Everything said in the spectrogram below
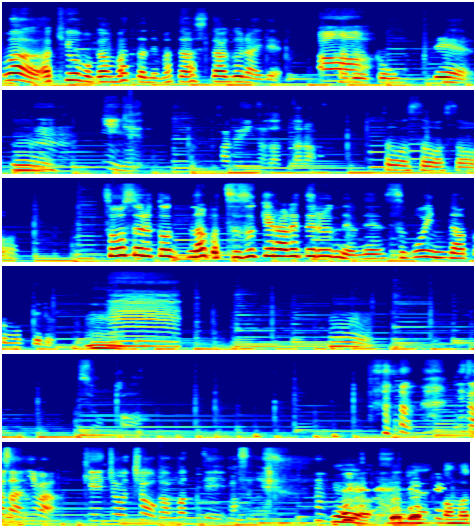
はあ今日も頑張ったねまた明日ぐらいで軽く思ってう、うんん。いいね。軽いのだったら。そうそうそうそうするとなんか続けられてるんだよねすごいなと思ってるううんん。うんそうか。水野さん、今、傾聴超頑張ってますね。いやいや 全然頑張っ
